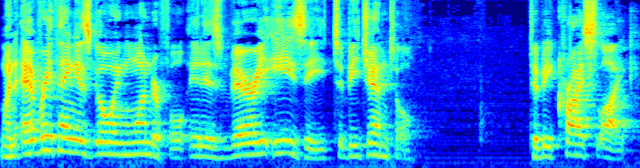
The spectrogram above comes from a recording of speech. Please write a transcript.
When everything is going wonderful, it is very easy to be gentle, to be Christ like.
